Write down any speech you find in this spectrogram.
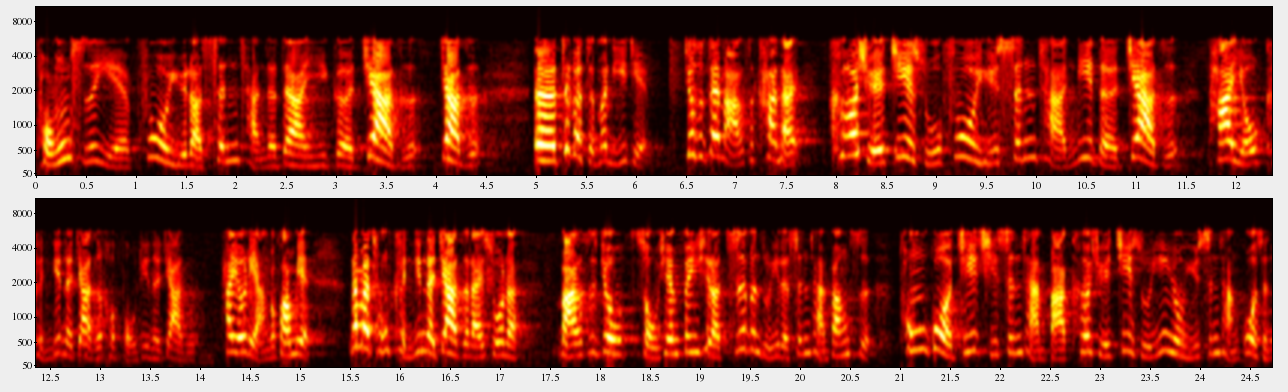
同时也赋予了生产的这样一个价值价值。呃，这个怎么理解？就是在马克思看来，科学技术赋予生产力的价值，它有肯定的价值和否定的价值，它有两个方面。那么从肯定的价值来说呢，马克思就首先分析了资本主义的生产方式，通过机器生产把科学技术应用于生产过程。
